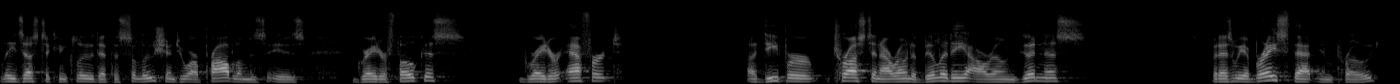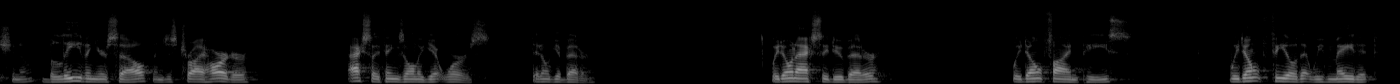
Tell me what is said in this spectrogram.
leads us to conclude that the solution to our problems is greater focus, greater effort, a deeper trust in our own ability, our own goodness. But as we embrace that approach, you know, believe in yourself and just try harder, actually things only get worse. They don't get better. We don't actually do better. We don't find peace. We don't feel that we've made it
